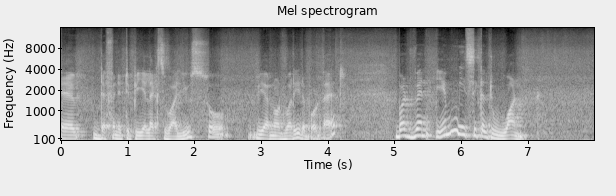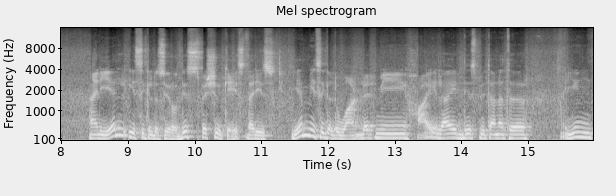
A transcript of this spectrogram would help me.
a definite PLX values so we are not worried about that but when M is equal to 1 and L is equal to 0 this special case that is M is equal to 1 let me highlight this with another ink.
